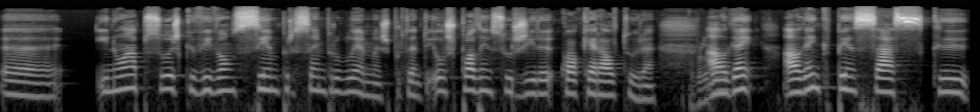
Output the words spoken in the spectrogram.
Ah, e não há pessoas que vivam sempre sem problemas, portanto, eles podem surgir a qualquer altura. alguém, alguém que pensasse que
